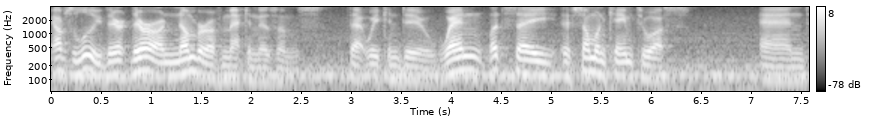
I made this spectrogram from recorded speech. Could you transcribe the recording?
Absolutely. There, there are a number of mechanisms that we can do. When, let's say, if someone came to us and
